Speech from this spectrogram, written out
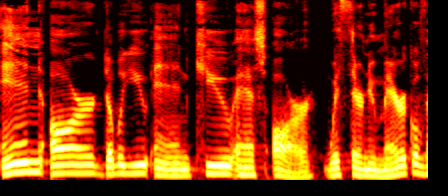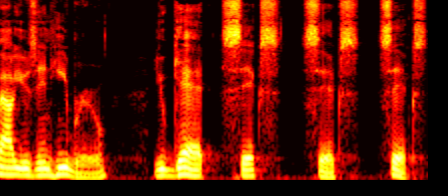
N, R, W, N, Q, S, R, with their numerical values in Hebrew, you get 666.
